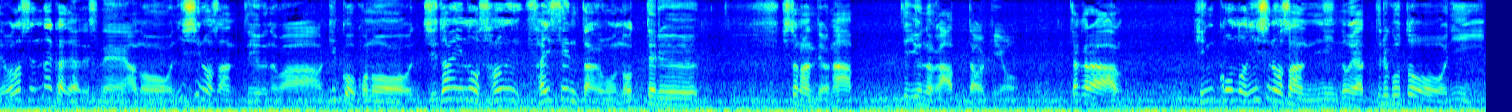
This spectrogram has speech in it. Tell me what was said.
で私の中ではですねあの西野さんっていうのは結構この時代の最先端を乗ってる人なんだよなっていうのがあったわけよ。だからキンコンの西野さんにのやってることに、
